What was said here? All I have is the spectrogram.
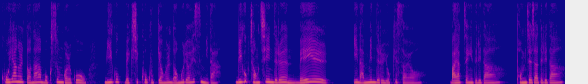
고향을 떠나 목숨 걸고 미국 멕시코 국경을 넘으려 했습니다. 미국 정치인들은 매일 이 난민들을 욕했어요. 마약쟁이들이다. 범죄자들이다.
